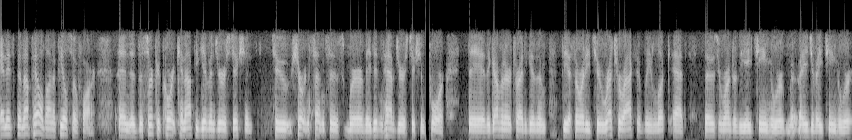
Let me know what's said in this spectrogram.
And it's been upheld on appeal so far. And the, circuit court cannot be given jurisdiction to shorten sentences where they didn't have jurisdiction before the the governor tried to give them the authority to retroactively look at those who were under the 18 who were age of 18 who were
